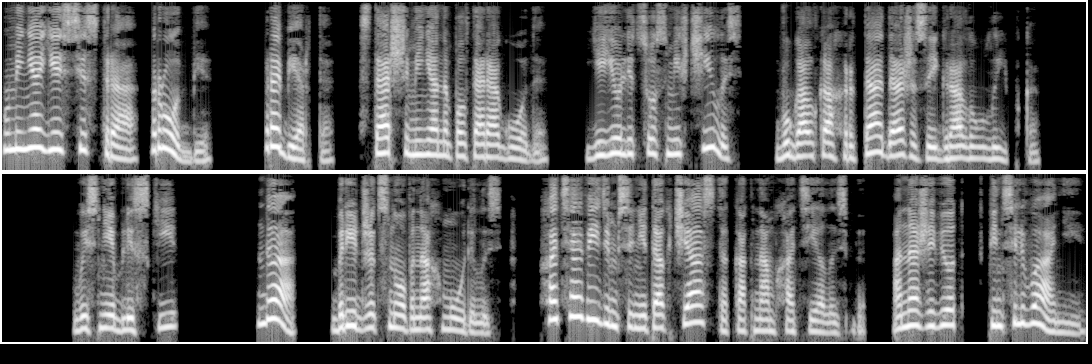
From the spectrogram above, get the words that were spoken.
У меня есть сестра, Робби, Роберта, старше меня на полтора года. Ее лицо смягчилось, в уголках рта даже заиграла улыбка. — Вы с ней близки? — Да, — Бриджит снова нахмурилась, хотя видимся не так часто, как нам хотелось бы. Она живет в Пенсильвании.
